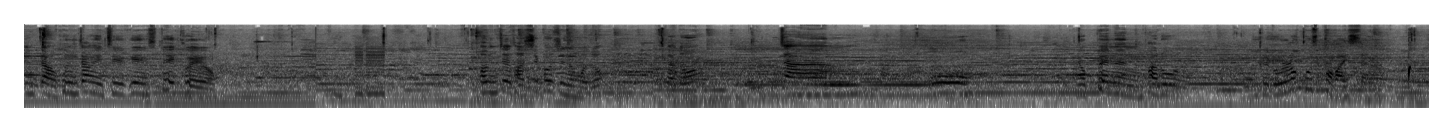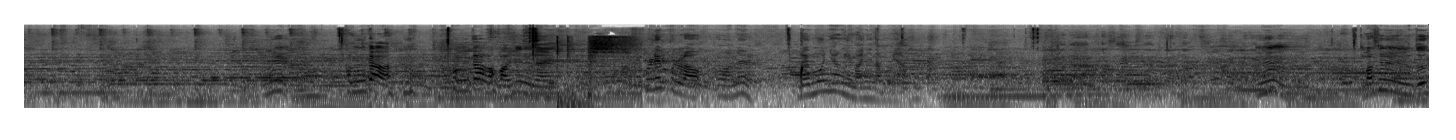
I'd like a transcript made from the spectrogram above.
진짜 굉장히 질긴 스테이크예요 언제 다 씹어지는 거죠? 그래도 짠 오 옆에는 바로 그 롤러코스터가 있어요 음 감자 감자가 맛있네 콜리플라워는 레몬 향이 많이 납니다. 음, 맛있는 듯.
